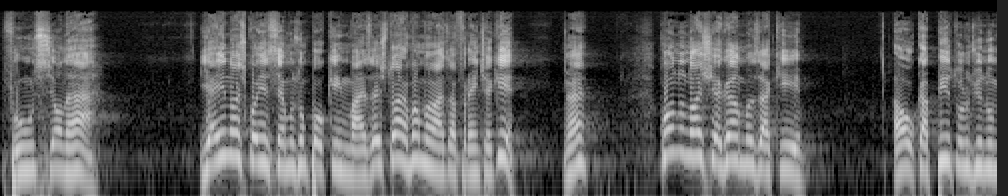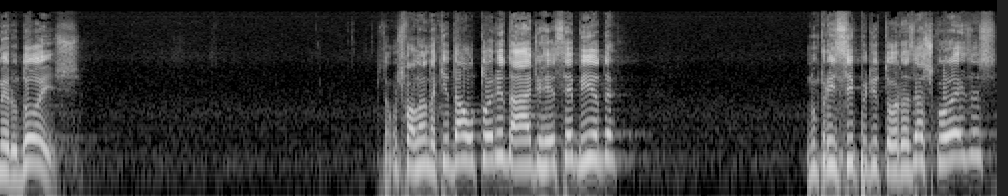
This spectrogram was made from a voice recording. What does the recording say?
funcionar. E aí nós conhecemos um pouquinho mais a história, vamos mais à frente aqui, né? Quando nós chegamos aqui ao capítulo de número 2, estamos falando aqui da autoridade recebida, no princípio de todas as coisas,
